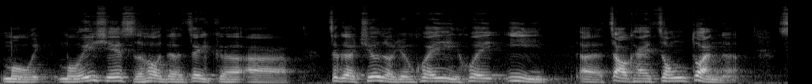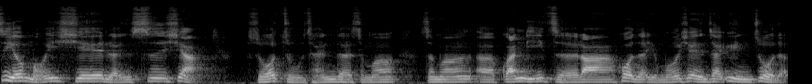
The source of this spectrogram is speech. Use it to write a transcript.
某某一些时候的这个呃这个区分所权会议会议呃召开中断了，是由某一些人私下。所组成的什么什么呃管理者啦，或者有某一些人在运作的，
